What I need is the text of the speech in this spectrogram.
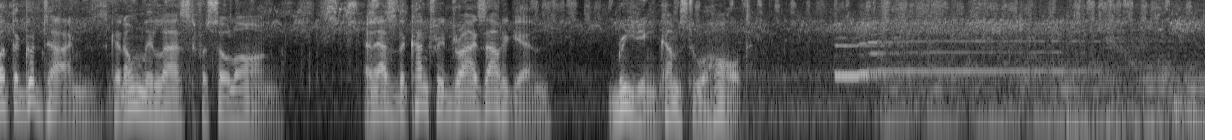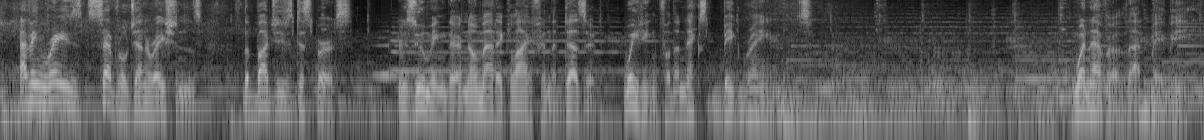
But the good times can only last for so long. And as the country dries out again, breeding comes to a halt. Having raised several generations, the budgies disperse, resuming their nomadic life in the desert, waiting for the next big rains. Whenever that may be.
